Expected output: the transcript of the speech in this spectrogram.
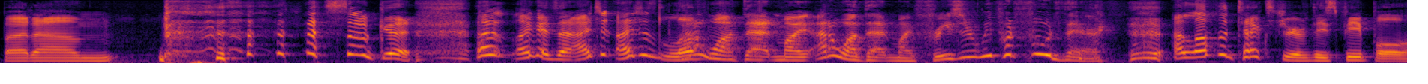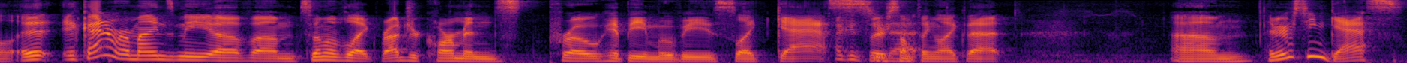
but um, that's so good. Like I said, I just, I just love. I don't want that in my I don't want that in my freezer. We put food there. I love the texture of these people. It, it kind of reminds me of um, some of like Roger Corman's pro hippie movies, like Gas or that. something like that. Um, have you ever seen Gas?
